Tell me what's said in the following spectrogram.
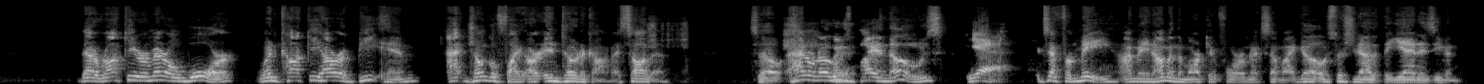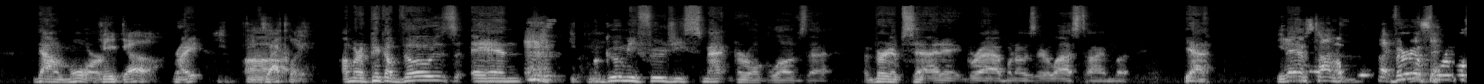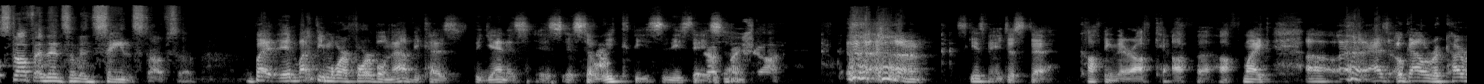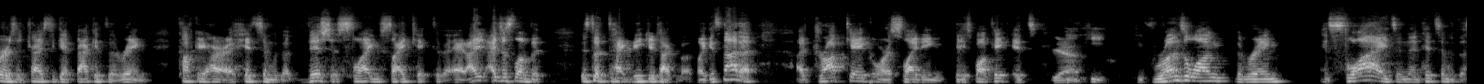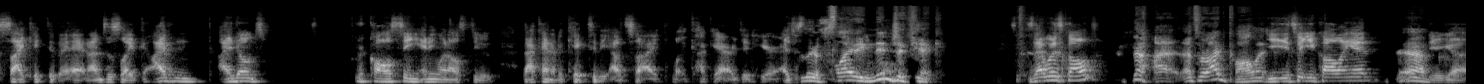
that Rocky Romero wore when Kakihara beat him at Jungle Fight are in Totocon. I saw them. So I don't know who's buying those. Yeah. Except for me. I mean, I'm in the market for them next time I go, especially now that the yen is even down more. There you go. Right? Exactly. Uh, I'm going to pick up those and Megumi Fujii Smack Girl gloves that I'm very upset I didn't grab when I was there last time. But yeah. You know, it's but very listen, affordable stuff and then some insane stuff. So but it might be more affordable now because the yen is is, is so weak these these days. That's so. my shot. excuse me, just uh, coughing there off off uh, off mic. Uh, as Ogawa recovers and tries to get back into the ring, Kakihara hits him with a vicious sliding side kick to the head. I, I just love that. It's the technique you're talking about. Like it's not a, a drop kick or a sliding baseball kick. It's yeah. He he runs along the ring and slides and then hits him with a side kick to the head. I'm just like I've I don't recall seeing anyone else do that kind of a kick to the outside like Kakihara did here. I just like a sliding ninja kick. Is that what it's called? That's what I'd call it. It's what you're calling it. Yeah. There you go.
